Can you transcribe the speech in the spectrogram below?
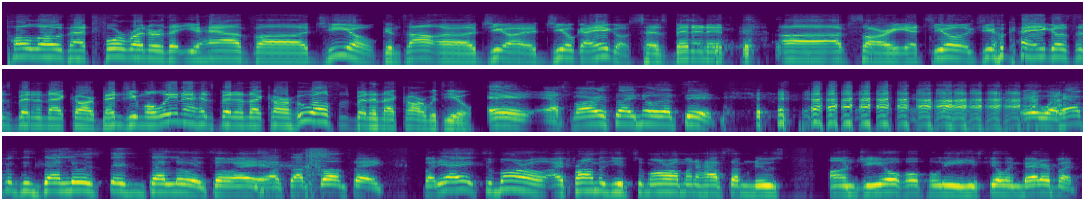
Polo, that 4Runner that you have. Uh, Gio Gonzalez, uh, Gio, uh, Gio Gallegos has been in it. Uh, I'm sorry, yeah, Gio Gio Gallegos has been in that car. Benji Molina has been in that car. Who else has been in that car with you? Hey, as far as I know, that's it. hey, what happens in St. Louis stays in San Luis. So hey, that's, that's something. But yeah, hey, tomorrow, I promise you, tomorrow I'm gonna have some news on Gio. Hopefully, he's feeling better. But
